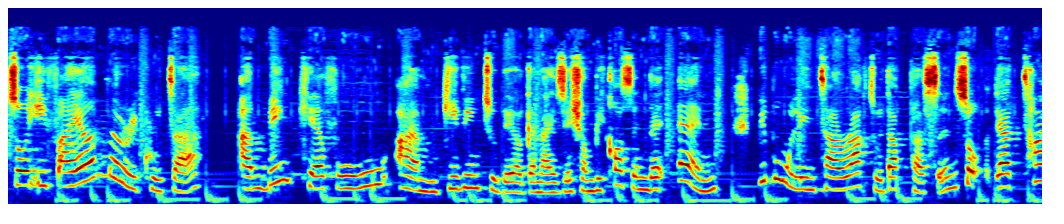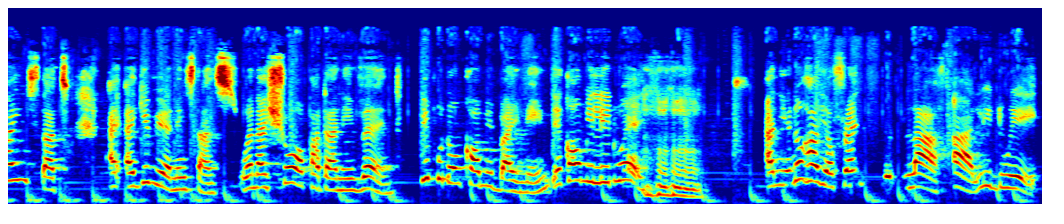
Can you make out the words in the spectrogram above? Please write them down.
So if I am a recruiter, I'm being careful who I'm giving to the organization because in the end, people will interact with that person. So there are times that I, I give you an instance. When I show up at an event, people don't call me by name, they call me Leadway. and you know how your friends would laugh, ah, Leadway,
